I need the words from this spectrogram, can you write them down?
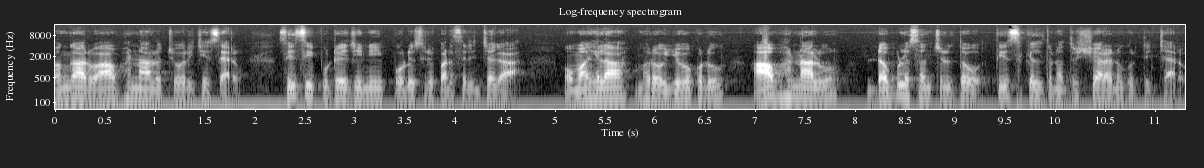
బంగారు ఆభరణాలు చోరీ చేశారు. సీసీ ఫుటేజీని పోలీసులు పరిశీలించగా ఓ మహిళ మరో యువకుడు ఆభరణాలు డబ్బుల సంచులతో తీసుకెళ్తున్న దృశ్యాలను గుర్తించారు.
